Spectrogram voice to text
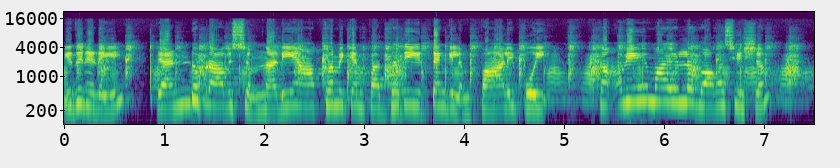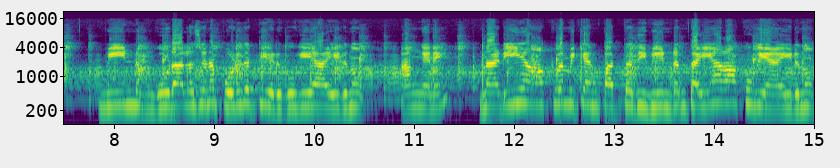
ഇതിനിടയിൽ രണ്ടു പ്രാവശ്യം നടിയെ ആക്രമിക്കാൻ പദ്ധതിയിട്ടെങ്കിലും പാളിപ്പോയി. കാവ്യയുമായുള്ള വിവാഹശേഷം വീണ്ടും ഗൂഢാലോചന പൊടിതട്ടിയെടുക്കുകയായിരുന്നു. അങ്ങനെ നടിയെ ആക്രമിക്കാൻ പദ്ധതി വീണ്ടും തയ്യാറാക്കുകയായിരുന്നു.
